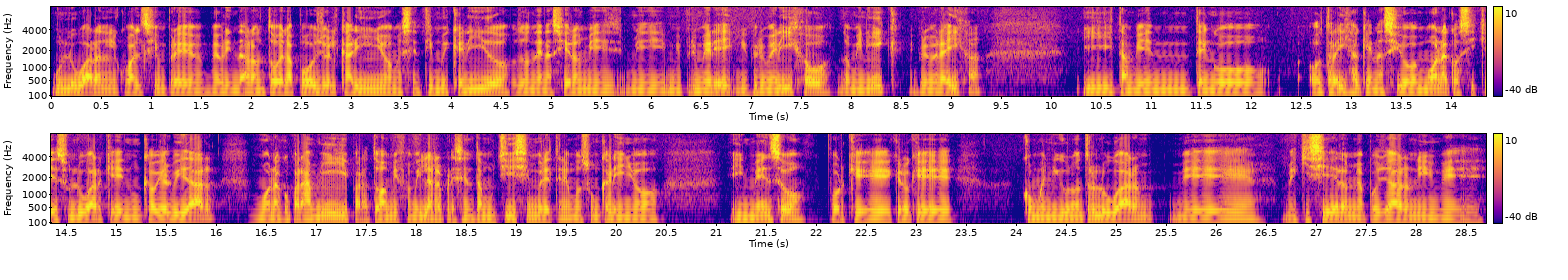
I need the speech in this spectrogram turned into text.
un lugar en el cual siempre me brindaron todo el apoyo, el cariño, me sentí muy querido, donde nacieron mi, mi, primer, mi primer hijo, Dominique, mi primera hija, y también tengo otra hija que nació en Mónaco, así que es un lugar que nunca voy a olvidar. Mónaco para mí y para toda mi familia representa muchísimo y le tenemos un cariño inmenso porque creo que como en ningún otro lugar me, me quisieron, me apoyaron y me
